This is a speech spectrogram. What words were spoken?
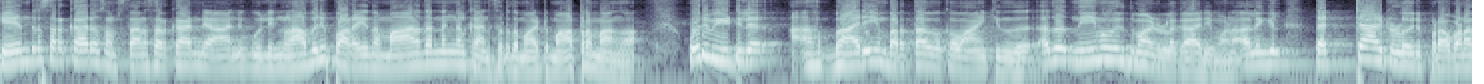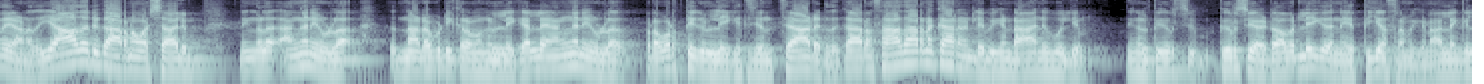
കേന്ദ്ര സർക്കാരോ സംസ്ഥാന സർക്കാരിന്റെ ആനുകൂല്യങ്ങൾ അവർ പറയുന്ന മാനദണ്ഡങ്ങൾക്ക് അനുസൃതമായിട്ട് മാത്രം വാങ്ങുക. ഒരു വീട്ടിൽ ഭാര്യയും ഭർത്താവും ഒക്കെ വാങ്ങിക്കുന്നത് അത് നിയമവിരുദ്ധമായിട്ടുള്ള കാര്യമാണ്. അല്ലെങ്കിൽ തെറ്റായിട്ടുള്ള ഒരു പ്രവണതയാണത്. യാതൊരു കാരണവശാലും നിങ്ങൾ അങ്ങനെയുള്ള നടപടിക്രമങ്ങളിലേക്ക് അല്ലെങ്കിൽ അങ്ങനെയുള്ള പ്രവർത്തികളിലേക്ക് എത്തിച്ചെന്ന് ചാടരുത്. കാരണം സാധാരണക്കാരന് ലഭിക്കേണ്ട ആനുകൂല്യം നിങ്ങൾ തീർച്ച തീർച്ചയായിട്ടും അവരിലേക്ക് തന്നെ എത്തിക്കാൻ ശ്രമിക്കണം. അല്ലെങ്കിൽ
